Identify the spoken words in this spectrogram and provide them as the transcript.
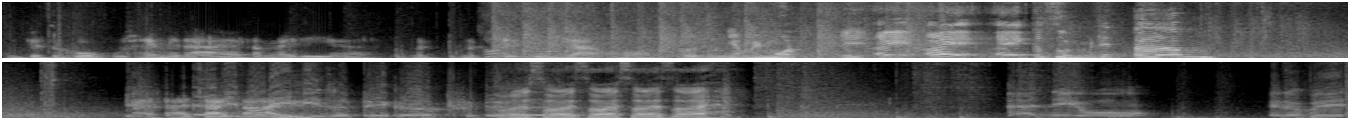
มันเจสโคบกูใช้ไม่ได้ทำไงดีอะมันมันใช้ถุงยางพ่อเอ้ยมันยังไม่หมด เอ้ยเอ้ยเอ้ยเอ้ยกระสุนไม่ได้เติม ตายตายตายตาย Anybody needs a pickup? สวยสวย สวย สวย สวย At Naval. In a bit.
